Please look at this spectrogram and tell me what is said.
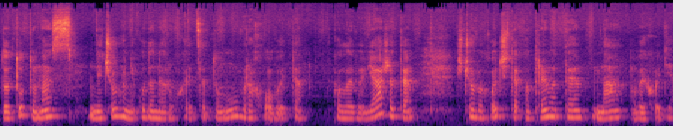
то тут у нас нічого нікуди не рухається. Тому враховуйте, коли ви в'яжете, що ви хочете отримати на виході.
